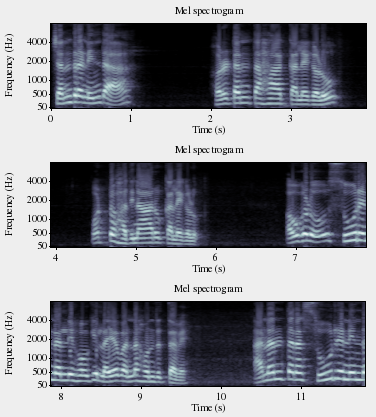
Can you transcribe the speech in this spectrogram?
ಚಂದ್ರನಿಂದ ಹೊರಟಂತಹ ಕಲೆಗಳು, ಒಟ್ಟು ಹದಿನಾರು ಕಲೆಗಳು. ಅವುಗಳು ಸೂರ್ಯನಲ್ಲಿ ಹೋಗಿ ಲಯವನ್ನು ಹೊಂದುತ್ತವೆ. ಅನಂತರ ಸೂರ್ಯನಿಂದ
